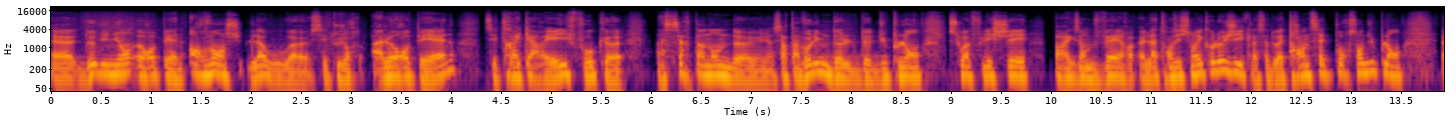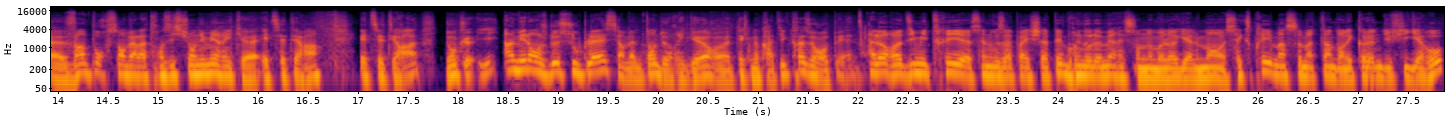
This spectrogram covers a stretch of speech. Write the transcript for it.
de l'Union européenne. En revanche, là où c'est toujours à l'européenne, c'est très carré. Il faut que un certain nombre de, un certain volume de, du plan soit fléché, par exemple, vers la transition écologique. Là, ça doit être 37 du plan, 20% euh, vers la transition numérique, etc., euh, etc. Donc un mélange de souplesse et en même temps de rigueur euh, technocratique très européenne. Alors Dimitri, ça ne vous a pas échappé, Bruno Le Maire et son homologue allemand s'expriment hein, ce matin dans les colonnes du Figaro.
